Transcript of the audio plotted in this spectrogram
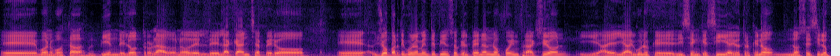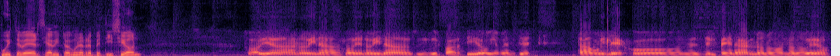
Eh, bueno, vos estabas bien del otro lado, ¿no? Del, de la cancha, pero eh, yo particularmente pienso que el penal no fue infracción y hay, algunos que dicen que sí, hay otros que no. No sé si lo pudiste ver, si has visto alguna repetición. Todavía no vi nada, todavía no vi nada del partido, obviamente estaba muy lejos del penal, no, no, no lo veo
